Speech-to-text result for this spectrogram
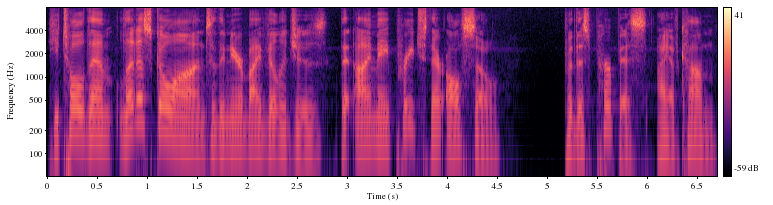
He told them, Let us go on to the nearby villages, that I may preach there also. For this purpose I have come.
